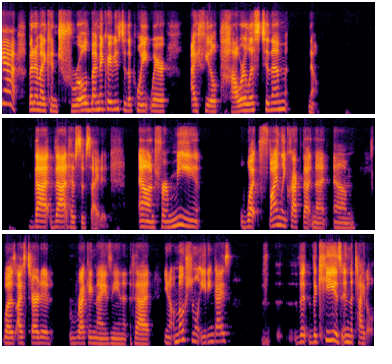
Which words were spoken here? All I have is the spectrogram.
yeah. But am I controlled by my cravings to the point where I feel powerless to them? No. That that has subsided. And for me, what finally cracked that nut um, was I started recognizing that you know emotional eating, guys. The the key is in the title,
